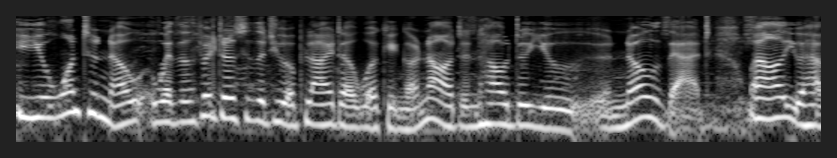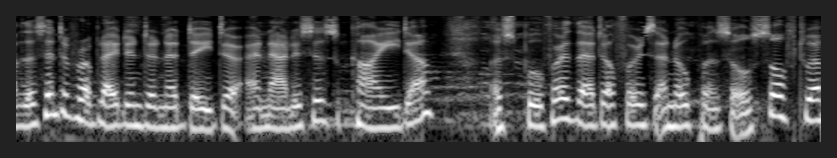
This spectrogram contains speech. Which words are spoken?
you want to know whether the filters that you applied are working or not, and how do you know that? Well, you have the Center for Applied Internet Data Analysis, CAIDA, a spoofer that offers an open source software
